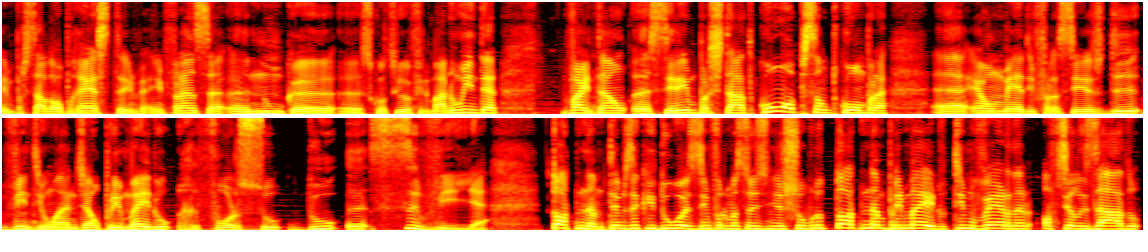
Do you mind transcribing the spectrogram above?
emprestado ao Brest em, em França, uh, nunca uh, se conseguiu afirmar no Inter. Vai então ser emprestado com opção de compra. é um médio francês de 21 anos, é o primeiro reforço do Sevilha. Tottenham, temos aqui duas informações sobre o Tottenham. Primeiro, Timo Werner, oficializado,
